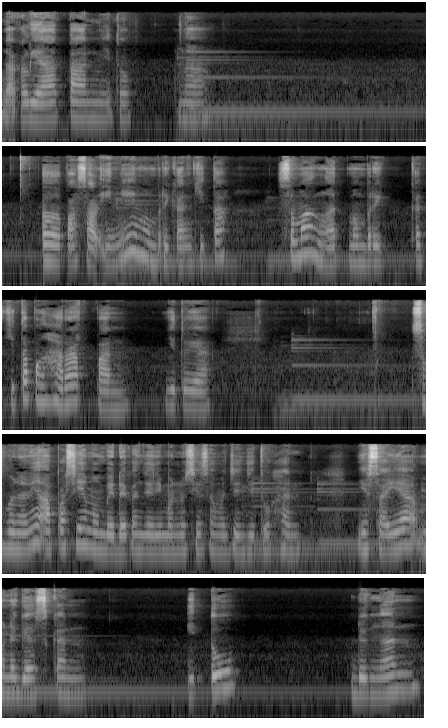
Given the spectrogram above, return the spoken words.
nggak kelihatan gitu nah uh, pasal ini memberikan kita semangat memberikan kita pengharapan gitu ya sebenarnya apa sih yang membedakan janji manusia sama janji Tuhan? Ya saya menegaskan itu dengan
